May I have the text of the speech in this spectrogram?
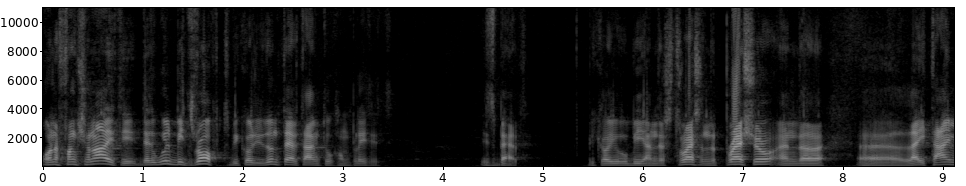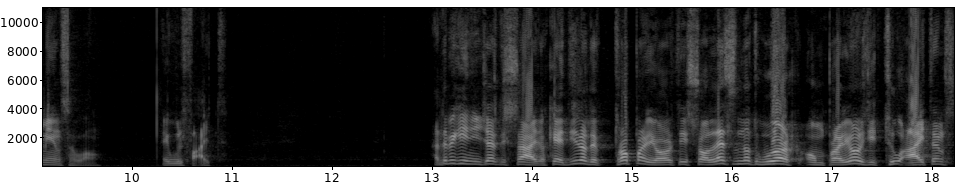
on a functionality that will be dropped because you don't have time to complete it. It's bad because you will be under stress under pressure and uh, uh, late timing and so on. It will fight. At the beginning you just decide okay these are the top priorities so let's not work on priority two items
